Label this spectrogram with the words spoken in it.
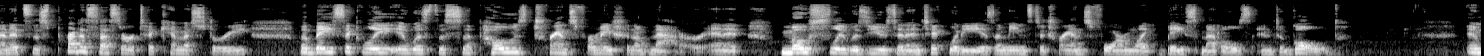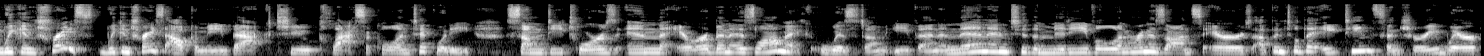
and it's this predecessor to chemistry, but basically it was the supposed transformation of matter, and it mostly was used in antiquity as a means to transform like base metals into gold and we can trace we can trace alchemy back to classical antiquity some detours in the arab and islamic wisdom even and then into the medieval and renaissance eras up until the 18th century where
